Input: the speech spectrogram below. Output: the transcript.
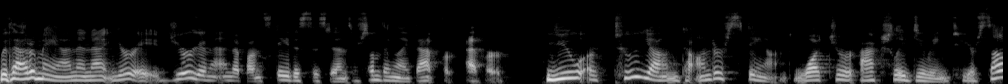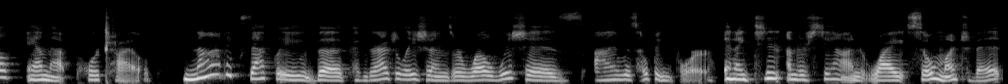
Without a man, and at your age, you're going to end up on state assistance or something like that forever. You are too young to understand what you're actually doing to yourself and that poor child. Not exactly the congratulations or well wishes I was hoping for. And I didn't understand why so much of it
